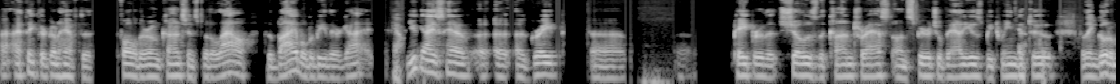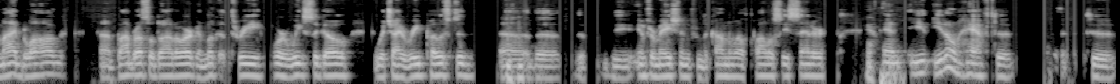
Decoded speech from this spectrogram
I, I think they're going to have to follow their own conscience, but allow the Bible to be their guide. Yeah. You guys have a, a, a great uh, uh, paper that shows the contrast on spiritual values between the two. Or they can go to my blog, uh, bobrussell.org, and look at three, four weeks ago, which I reposted uh, mm-hmm. the, the, the information from the Commonwealth Policy Center. Yeah. And you, you don't have to to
